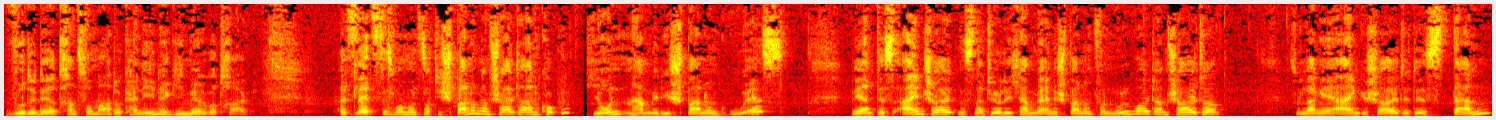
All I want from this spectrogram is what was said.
würde der Transformator keine Energie mehr übertragen. Als letztes wollen wir uns noch die Spannung am Schalter angucken. Hier unten haben wir die Spannung US. Während des Einschaltens natürlich haben wir eine Spannung von 0 Volt am Schalter, solange er eingeschaltet ist. Dann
